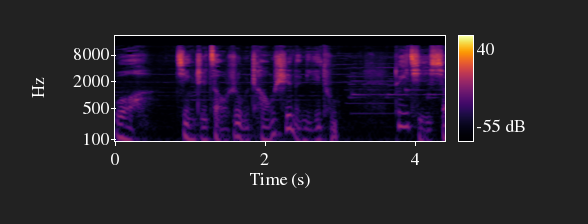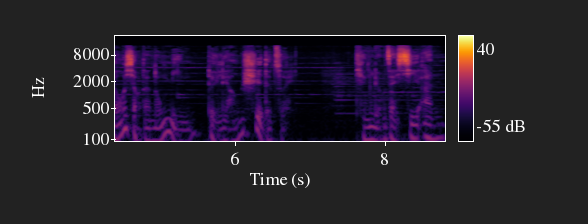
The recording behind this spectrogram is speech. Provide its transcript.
我径直走入潮湿的泥土，堆起小小的农民对粮食的嘴，停留在西安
